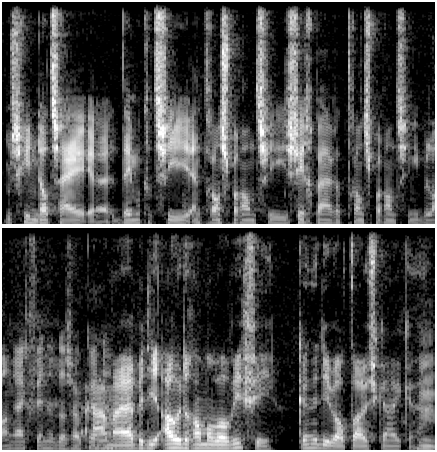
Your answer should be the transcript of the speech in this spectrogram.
Misschien dat zij eh, democratie en transparantie, zichtbare transparantie niet belangrijk vinden. Dat zou Ja, kunnen. maar hebben die ouderen allemaal wel wifi? Kunnen die wel thuis kijken? Hm.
